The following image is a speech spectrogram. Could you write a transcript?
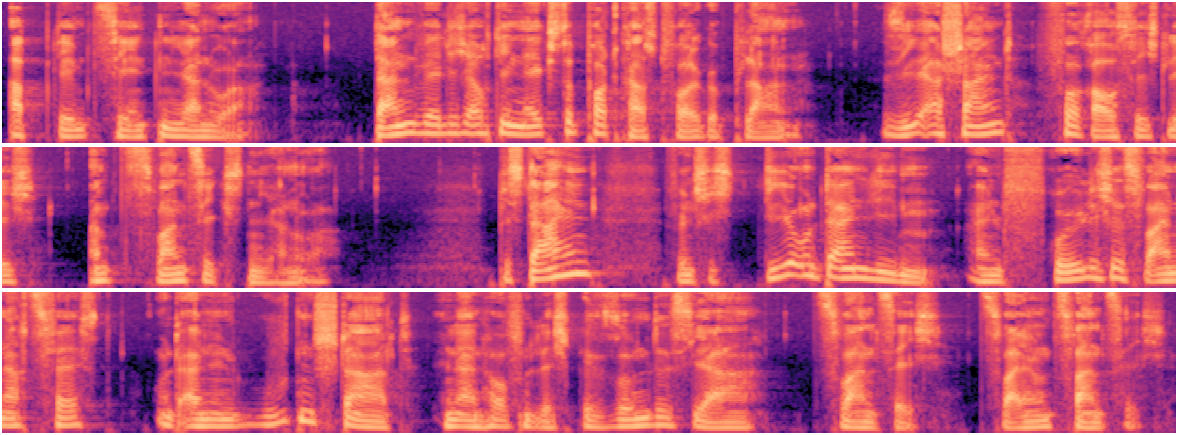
ab dem 10. Januar. Dann werde ich auch die nächste Podcast-Folge planen. Sie erscheint voraussichtlich am 20. Januar. Bis dahin wünsche ich dir und deinen Lieben ein fröhliches Weihnachtsfest und einen guten Start in ein hoffentlich gesundes Jahr 2022.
